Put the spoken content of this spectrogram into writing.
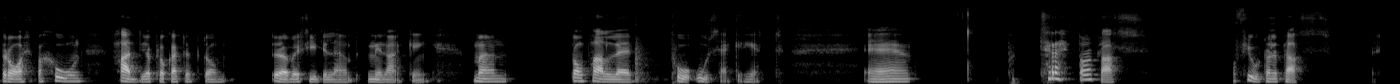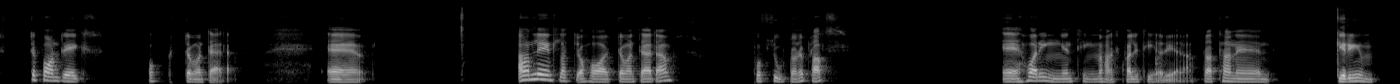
bra situation hade jag plockat upp dem över CD Lamb i min ranking. Men de faller på osäkerhet. Eh, på 13 plats och 14 plats Stefan Diggs och Devonte Adams. Eh, anledningen till att jag har Devante Adams på 14 plats eh, har ingenting med hans kvaliteter att göra. För att han är en grym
